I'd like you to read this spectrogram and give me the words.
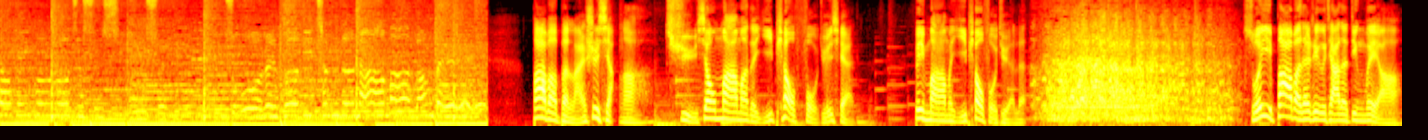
笑背后若只是心碎。做人何必撑得那么狼狈？爸爸本来是想啊，取消妈妈的一票否决权，被妈妈一票否决了。所以爸爸在这个家的定位啊，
